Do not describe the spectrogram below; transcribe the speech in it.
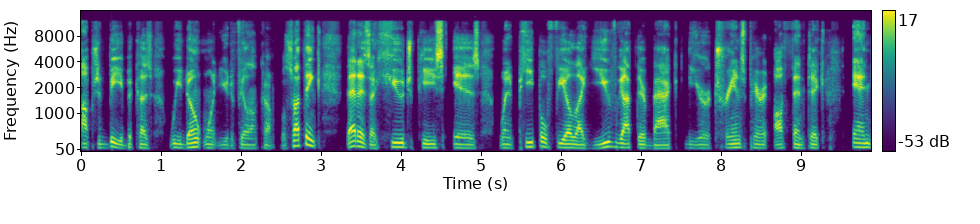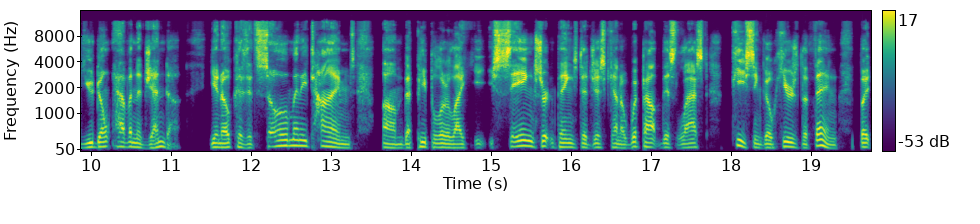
option B because we don't want you to feel uncomfortable. So I think that is a huge piece is when people feel like you've got their back, you're transparent, authentic, and you don't have an agenda you know, because it's so many times um, that people are like saying certain things to just kind of whip out this last piece and go, here's the thing. But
